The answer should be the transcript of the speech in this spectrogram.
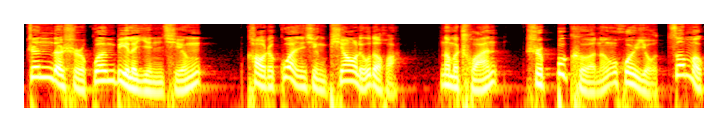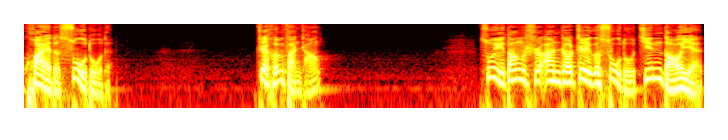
真的是关闭了引擎，靠着惯性漂流的话，那么船是不可能会有这么快的速度的。这很反常。所以当时按照这个速度，金导演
